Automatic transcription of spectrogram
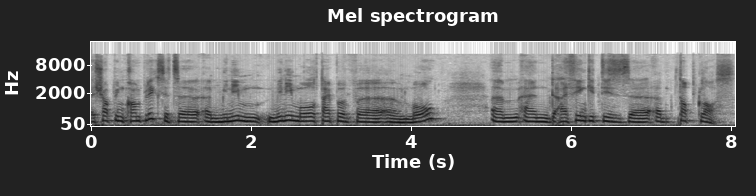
a shopping complex. It's a, a mini mini mall type of uh, uh, mall, um, and I think it is uh, top class.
